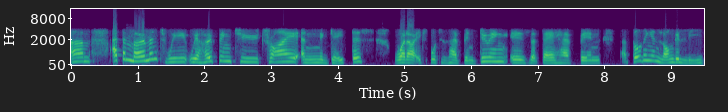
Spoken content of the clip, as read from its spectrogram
Um, at the moment, we, we're hoping to try and negate this. What our exporters have been doing is that they have been uh, building in longer lead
